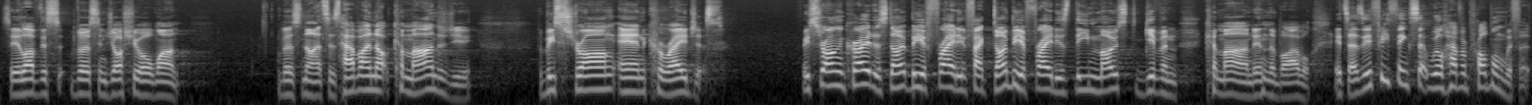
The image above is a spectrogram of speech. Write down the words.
See, I love this verse in Joshua 1, verse 9. It says, Have I not commanded you to be strong and courageous? Be strong and courageous. Don't be afraid. In fact, don't be afraid is the most given command in the Bible. It's as if he thinks that we'll have a problem with it.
